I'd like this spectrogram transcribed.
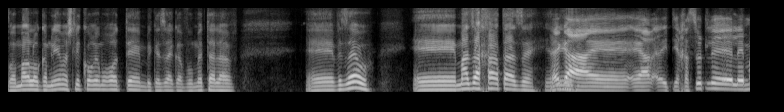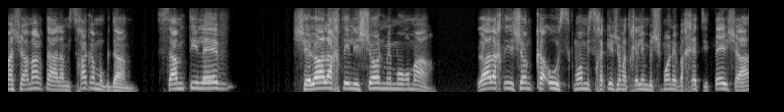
והוא אמר לו, גם לאמא שלי קוראים רותם, בגלל זה, אגב, הוא מת עליו. אה, וזהו. אה, מה זה החרטא הזה? רגע, אה, אה, התייחסות למה שאמרת על המשחק המוקדם. שמתי לב שלא הלכתי לישון ממורמר. לא הלכתי לישון כעוס, כמו משחקים שמתחילים בשמונה וחצי, תשע,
